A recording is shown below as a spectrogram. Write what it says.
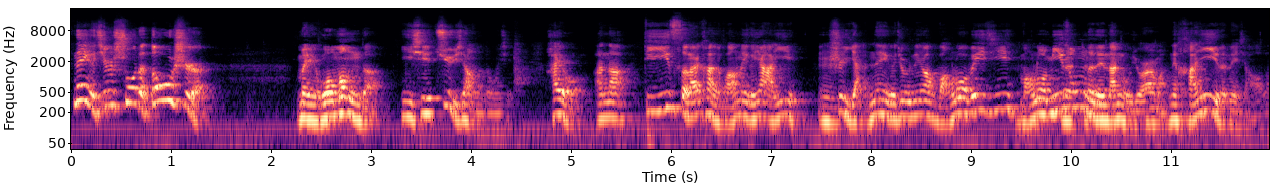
那个其实说的都是美国梦的一些具象的东西。还有安娜第一次来看房那个亚裔，嗯是演那个就是那叫网络危机、网络迷踪的那男主角嘛，那韩裔的那小子，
